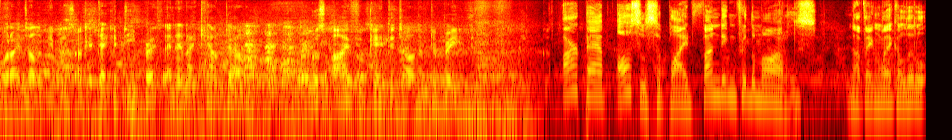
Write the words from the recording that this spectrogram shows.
what I tell the people is, okay, take a deep breath and then I count down. Because I forget to tell them to breathe. RPAP also supplied funding for the models. Nothing like a little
